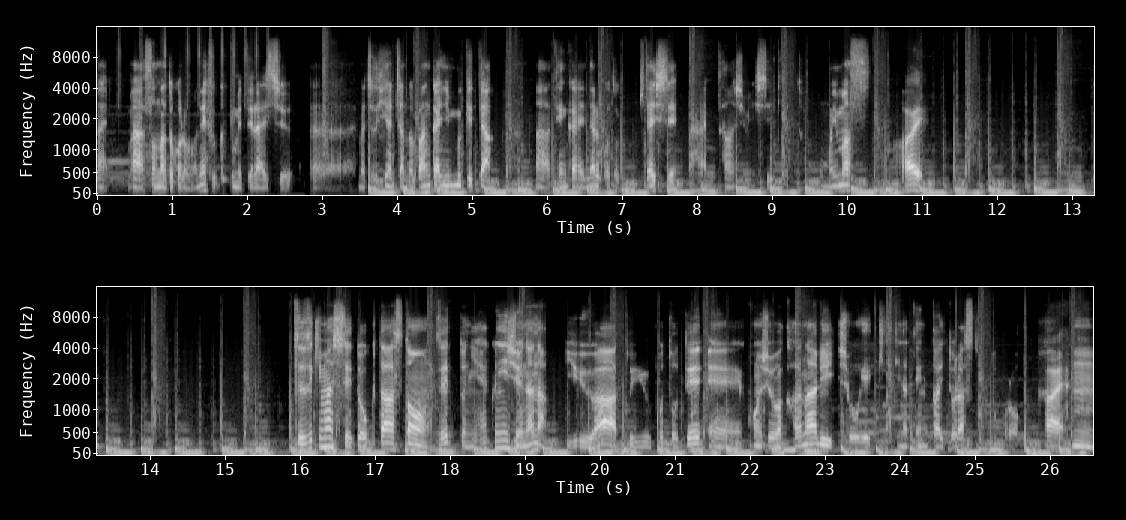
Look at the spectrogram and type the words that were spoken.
はい。まあそんなところもね、含めて来週、まあちょっとひなちゃんの挽回に向けたあー展開になることを期待して、はい、楽しみにしていきたいと思います。はい。続きまして、ドクターストーン Z227UR ということで、えー今週はかなり衝撃的な展開とラストのところ、はい。うん、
